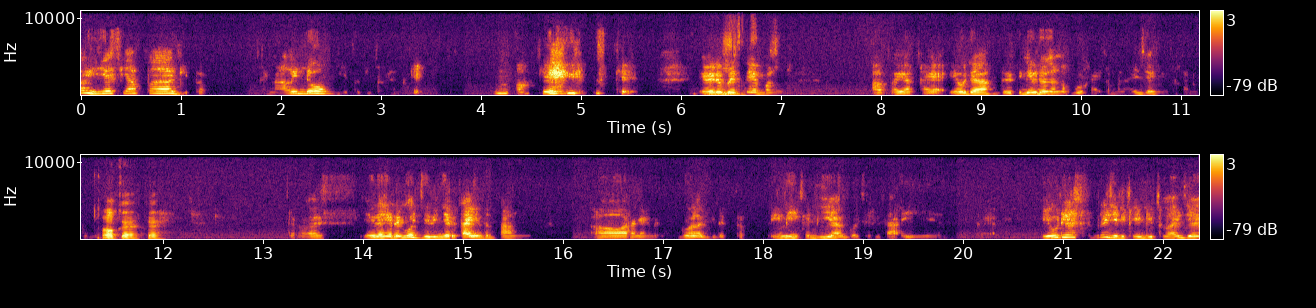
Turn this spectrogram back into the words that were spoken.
oh iya siapa gitu kenalin dong gitu gitu kan kayak hmm, oke okay. terus kayak ya udah berarti hmm. emang apa ya kayak ya udah berarti dia udah nganggap gue kayak teman aja gitu kan oke okay, oke okay. terus ya udah akhirnya gue jadi nyeritain tentang uh, orang yang gue lagi deket ini ke dia gue ceritain. Kayak ya udah sebenarnya jadi kayak gitu aja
